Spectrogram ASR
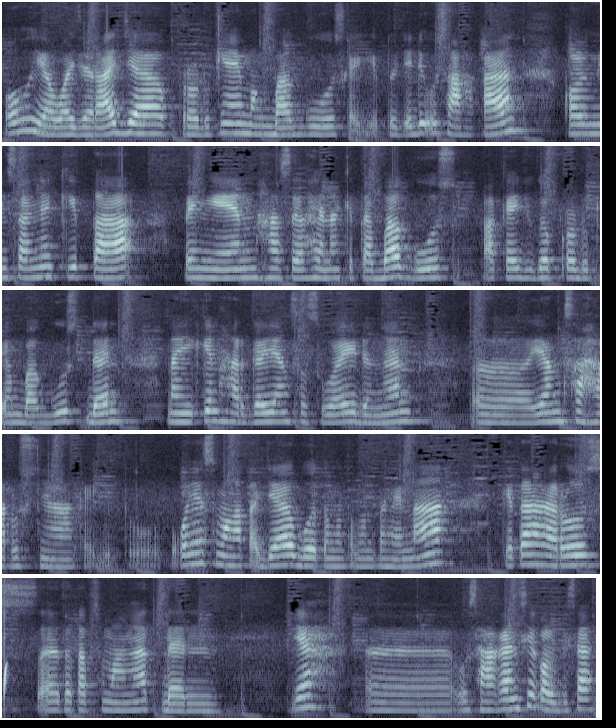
oh ya wajar aja produknya emang bagus kayak gitu. Jadi usahakan kalau misalnya kita pengen hasil henna kita bagus pakai juga produk yang bagus dan naikin harga yang sesuai dengan uh, yang seharusnya kayak gitu. Pokoknya semangat aja buat teman-teman penghena kita harus uh, tetap semangat dan ya uh, usahakan sih kalau bisa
